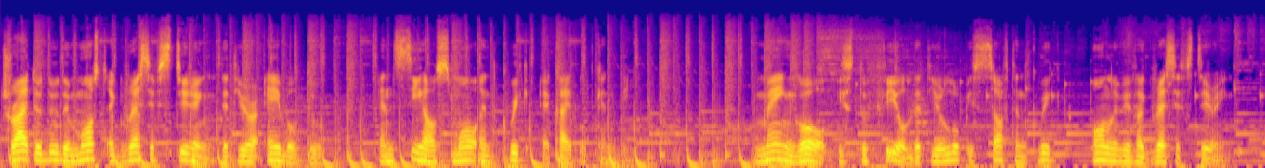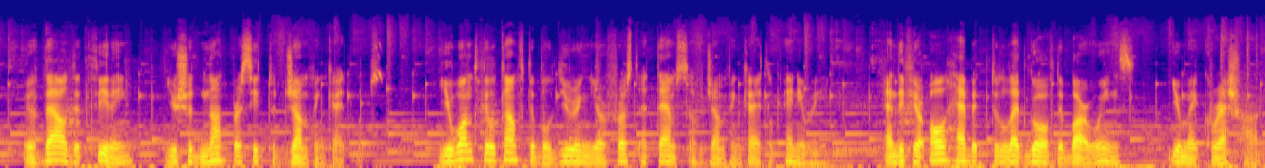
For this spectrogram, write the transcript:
Try to do the most aggressive steering that you are able to and see how small and quick a kite loop can be. Main goal is to feel that your loop is soft and quick only with aggressive steering. Without that feeling, you should not proceed to jumping kite loops. You won't feel comfortable during your first attempts of jumping kite anyway, and if your old habit to let go of the bar wins, you may crash hard.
